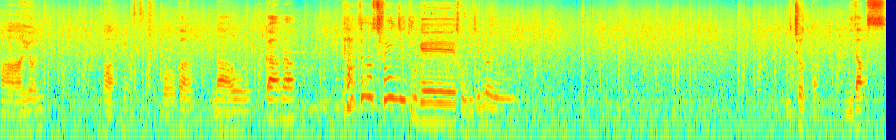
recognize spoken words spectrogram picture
과연 과연 뭐가 나올까나? 닥터 스트레인지 두 개 소리 질러요. 미쳤다. 이닥스.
